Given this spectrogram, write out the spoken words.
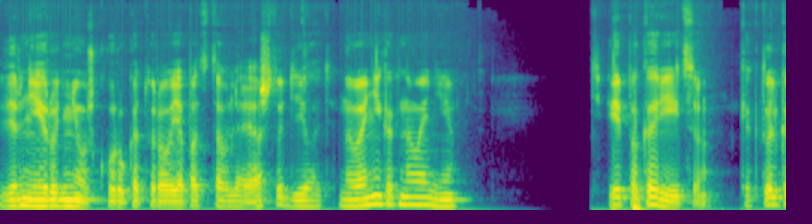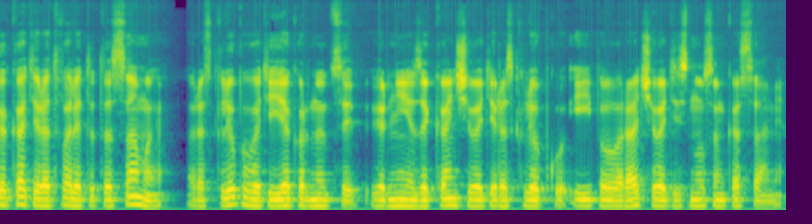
Вернее, руднёж, шкуру которого я подставляю. А что делать? На войне как на войне. Теперь по корейцу. Как только катер отвалит это самое, расклепывайте якорную цепь, вернее заканчивайте расклепку и поворачивайтесь носом косами.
